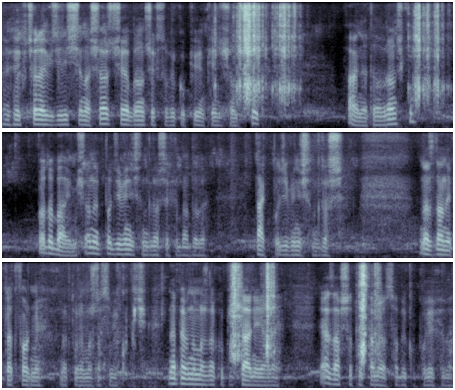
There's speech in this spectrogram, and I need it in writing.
Tak jak wczoraj widzieliście na szorcie, obrączek sobie kupiłem 50 sztuk. Fajne te obrączki. Podobają mi się. One po 90 groszy chyba były. Tak, po 90 groszy. Na znanej platformie, na której można sobie kupić. Na pewno można kupić taniej, ale ja zawsze te same osoby kupuję chyba.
